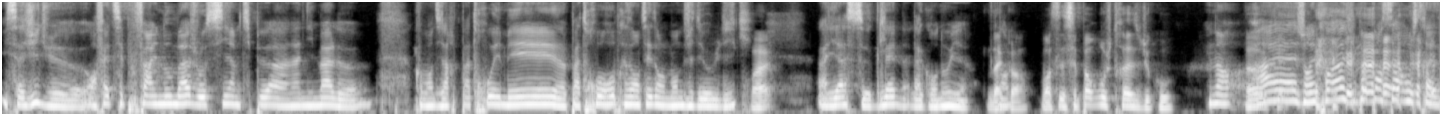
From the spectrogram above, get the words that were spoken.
il s'agit du. En fait, c'est pour faire un hommage aussi un petit peu à un animal, euh, comment dire, pas trop aimé, euh, pas trop représenté dans le monde vidéoludique, Ouais, alias Glenn, la grenouille. d'accord. Bon, c'est pas Rouge 13, du coup. Non, Ah, ah, j'aurais pas, ah, pas pensé à Rouge 13.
